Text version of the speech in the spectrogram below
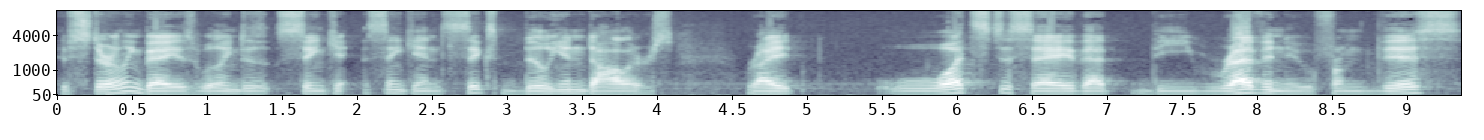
If sterling bay is willing to sink in, sink in six billion dollars right what's to say that the revenue from this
